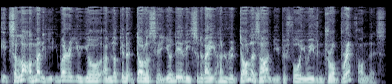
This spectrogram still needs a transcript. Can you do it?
it's a lot of money. Where are you? You're I'm looking at dollars here. You're nearly sort of eight hundred dollars, aren't you? Before you even draw breath on this.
